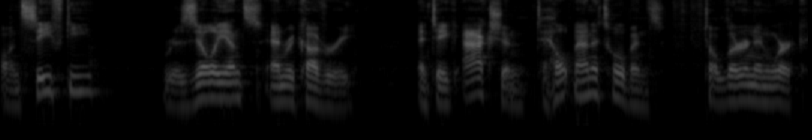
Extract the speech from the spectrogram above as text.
on safety, resilience, and recovery, and take action to help Manitobans to learn and work.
